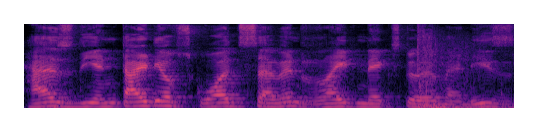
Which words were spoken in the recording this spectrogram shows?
has the entirety of squad 7 right next to him and he's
